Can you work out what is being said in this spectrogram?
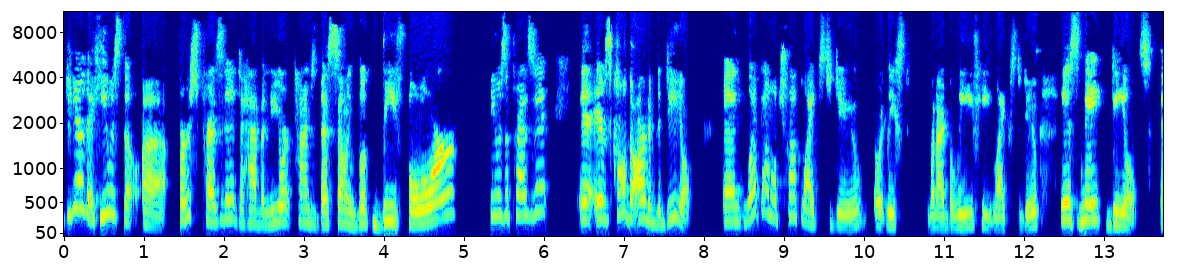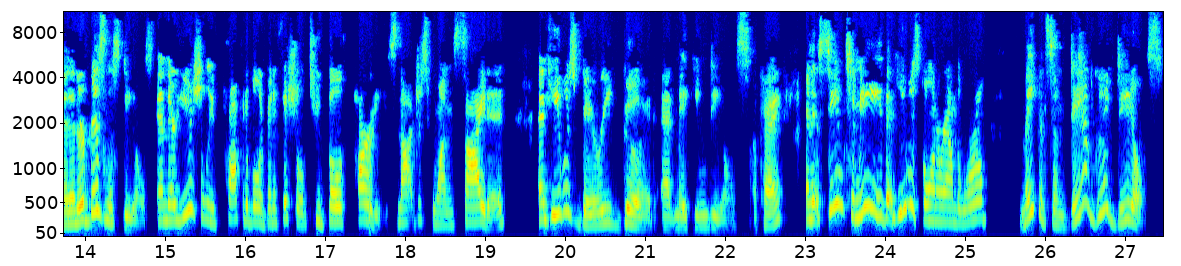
do you know that he was the uh, first president to have a New York Times bestselling book before he was a president? It, was called The Art of the Deal. And what Donald Trump likes to do, or at least what I believe he likes to do, is make deals. And they're business deals. And they're usually profitable or beneficial to both parties, not just one sided. And he was very good at making deals. Okay. And it seemed to me that he was going around the world making some damn good deals.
